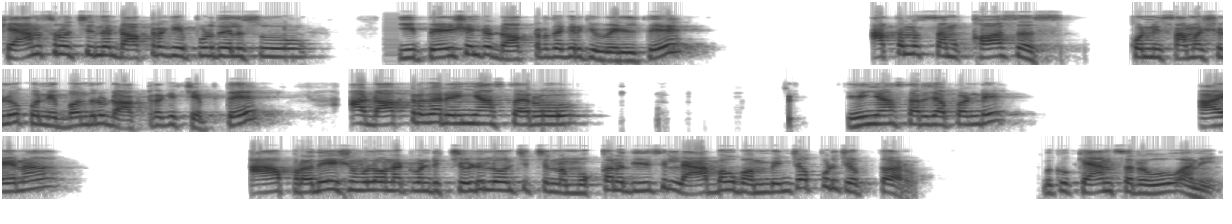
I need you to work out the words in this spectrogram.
క్యాన్సర్ వచ్చిందని డాక్టర్కి ఎప్పుడు తెలుసు? ఈ పేషెంట్ డాక్టర్ దగ్గరికి వెళ్తే అతను సమ్ కాసెస్ కొన్ని సమస్యలు కొన్ని ఇబ్బందులు డాక్టర్కి చెప్తే ఆ డాక్టర్ గారు ఏం చేస్తారు? ఏం చేస్తారు చెప్పండి? ఆయన ఆ ప్రదేశంలో ఉన్నటువంటి చెడులోంచి చిన్న ముక్కను తీసి ల్యాబ్కు పంపించి అప్పుడు చెప్తారు. మీకు క్యాన్సరు అని.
